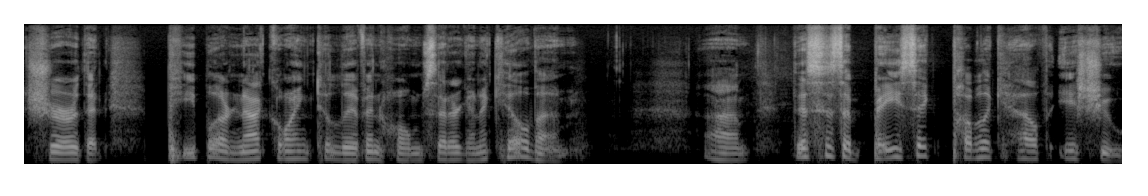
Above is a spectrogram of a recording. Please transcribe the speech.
sure that people are not going to live in homes that are going to kill them. Um, this is a basic public health issue.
